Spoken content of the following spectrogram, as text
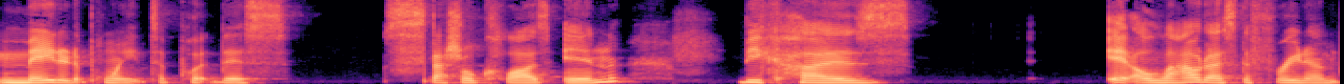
made it a point to put this special clause in because it allowed us the freedom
